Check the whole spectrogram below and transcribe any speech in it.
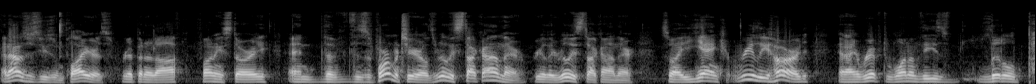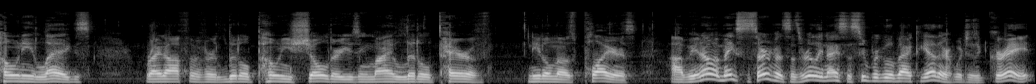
And I was just using pliers, ripping it off. Funny story. And the, the support material is really stuck on there. Really, really stuck on there. So I yanked really hard and I ripped one of these little pony legs right off of her little pony shoulder using my little pair of needle nose pliers. Uh, but you know, it makes the surface it's really nice to super glue back together, which is great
